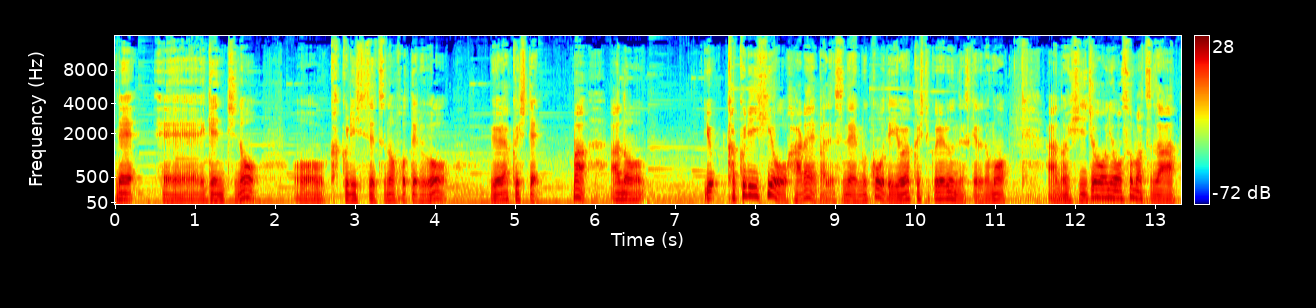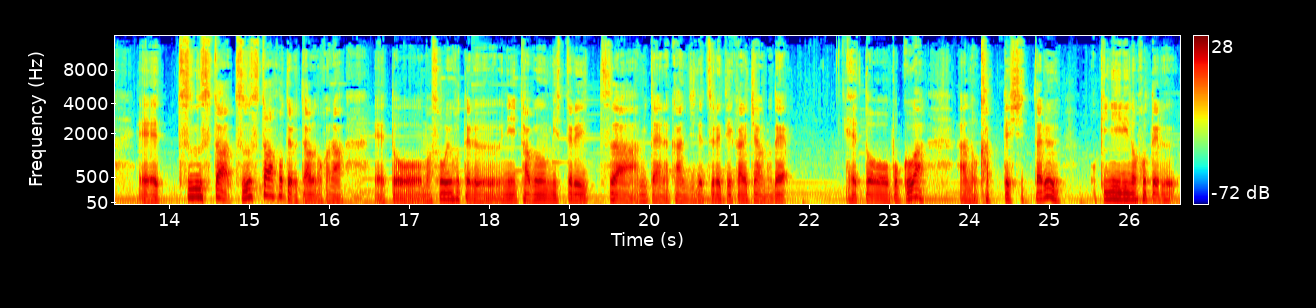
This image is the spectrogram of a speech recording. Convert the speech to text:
で、えー、現地の隔離施設のホテルを予約して、まあ、あの、隔離費用を払えばですね、向こうで予約してくれるんですけれども、あの、非常にお粗末な、えー、2スター、2スターホテルってあるのかな？えっ、ー、と、まあ、そういうホテルに多分ミステリーツアーみたいな感じで連れて行かれちゃうので、えっ、ー、と、僕は、あの、買って知ったるお気に入りのホテル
